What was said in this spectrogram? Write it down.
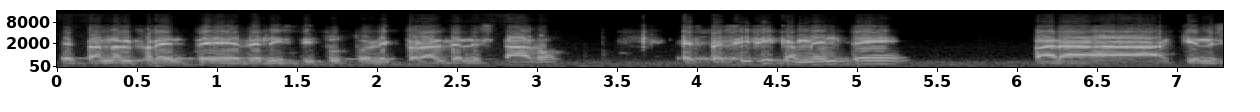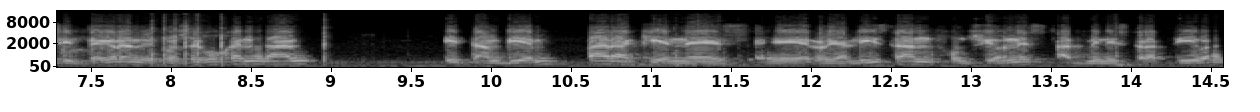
están al frente del Instituto Electoral del Estado, específicamente para quienes integran el Consejo General y también para quienes eh, realizan funciones administrativas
